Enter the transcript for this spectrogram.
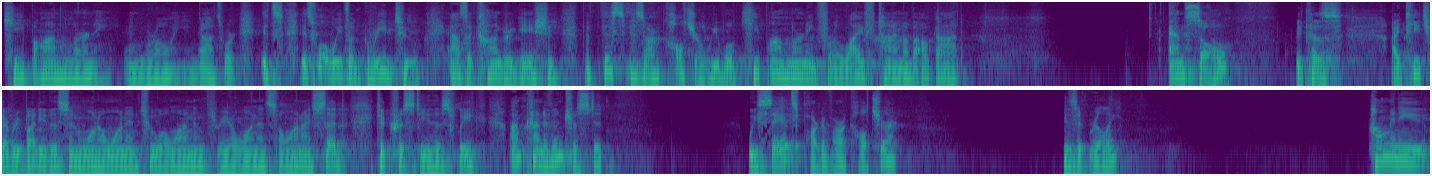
Keep on learning and growing in God's Word. It's, it's what we've agreed to as a congregation that this is our culture. We will keep on learning for a lifetime about God. And so, because I teach everybody this in 101 and 201 and 301 and so on, I said to Christy this week, I'm kind of interested. We say it's part of our culture. Is it really? How many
